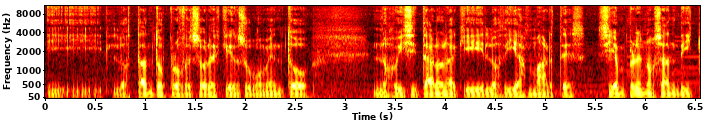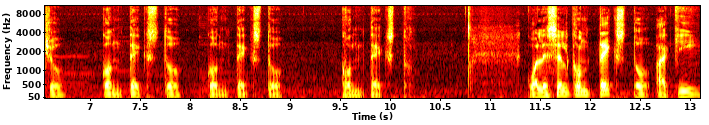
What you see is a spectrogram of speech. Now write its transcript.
y los tantos profesores que en su momento nos visitaron aquí los días martes, siempre nos han dicho contexto, contexto, contexto. ¿Cuál es el contexto aquí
